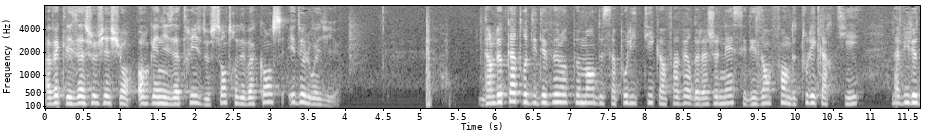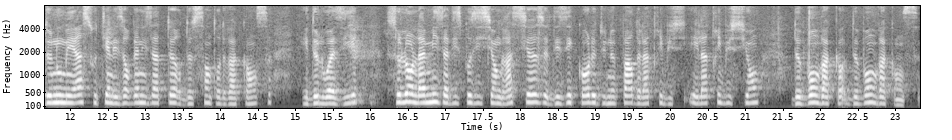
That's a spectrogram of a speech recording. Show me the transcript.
avec les associations organisatrices de centres de vacances et de loisirs. Dans le cadre du développement de sa politique en faveur de la jeunesse et des enfants de tous les quartiers, la ville de Nouméa soutient les organisateurs de centres de vacances et de loisirs selon la mise à disposition gracieuse des écoles d'une part et l'attribution de, de bons vacances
